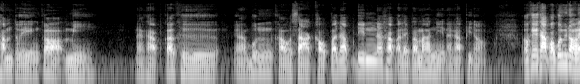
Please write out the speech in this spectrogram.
ธรรมตัวเองก็มีนะครับ ก็คือบุญเขาสากเขาประดับดินนะครับ อะไรประมาณนี้นะครับ พี่น้องโอเคครับขอบคุณพี่น้องห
